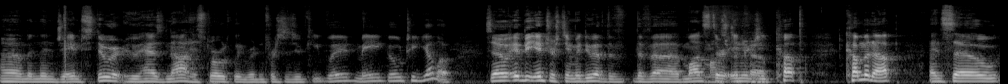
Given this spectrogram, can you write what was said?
Um, and then James Stewart, who has not historically ridden for Suzuki, would may go to yellow. So it'd be interesting. We do have the the uh, Monster, Monster Energy Cup. Cup coming up, and so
